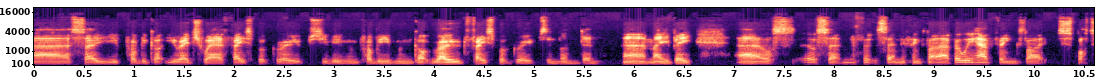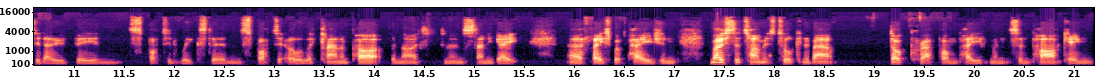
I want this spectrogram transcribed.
uh, so you've probably got your Edgware Facebook groups. You've even probably even got road Facebook groups in London, uh, maybe, uh, or, or certain, certainly things like that. But we have things like Spotted Oadby and Spotted Wigston and Spotted or the Clarendon Park, the Knighton and Stanley uh, Facebook page, and most of the time it's talking about dog crap on pavements and parking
